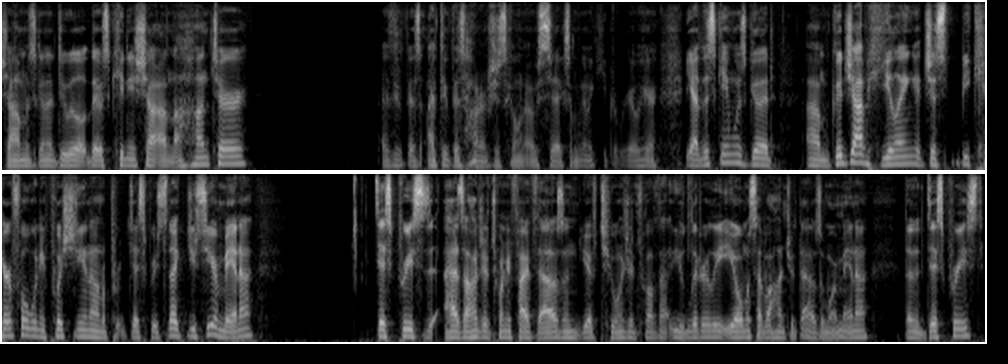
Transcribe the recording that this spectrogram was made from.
Shaman's gonna do a little. There's kidney shot on the hunter. I think this. I think this hunter's just going 06. I'm gonna keep it real here. Yeah, this game was good. Um, good job healing. Just be careful when you're pushing in on a disc priest. Like, do you see your mana? Disc priest has 125,000. You have 212,000. You literally, you almost have 100,000 more mana than the disc priest.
